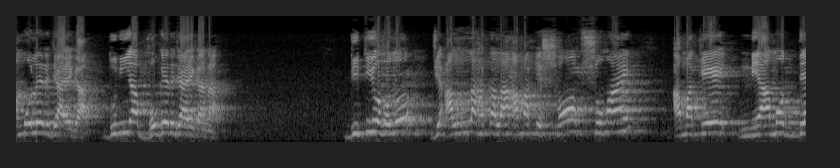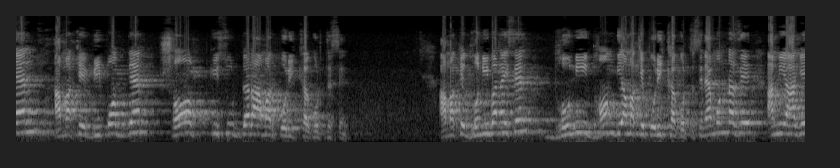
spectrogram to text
আমলের জায়গা, দুনিয়া ভোগের জায়গা না। দ্বিতীয় হলো যে আল্লাহ তালা আমাকে সব সময় আমাকে নিয়ামত দেন, আমাকে বিপদ দেন, সব কিছুর দ্বারা আমার পরীক্ষা করতেছেন। আমাকে ধনী বানাইছেন, ধনী ধন দিয়ে আমাকে পরীক্ষা করতেছেন। এমন না যে আমি আগে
